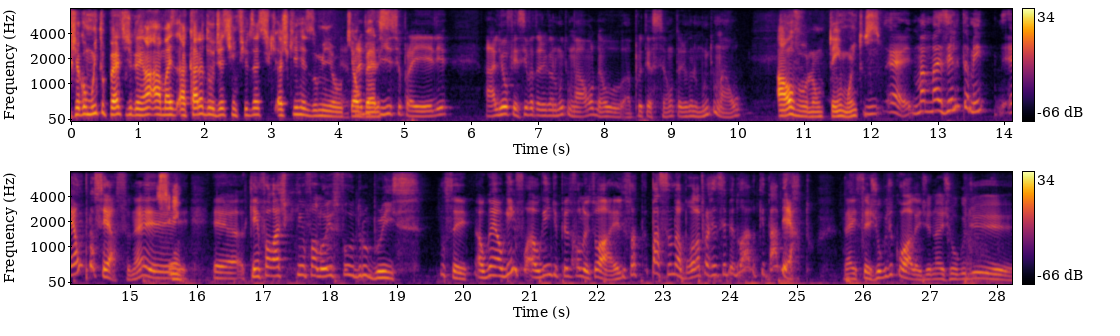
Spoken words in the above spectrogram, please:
Chegou muito perto de ganhar. Ah, mas a cara do Justin Fields acho, acho que resume o que é, tá o Bears. difícil para ele. A linha ofensiva tá jogando muito mal, né? A proteção tá jogando muito mal alvo, não tem muitos. É, mas ele também é um processo, né? Sim. É, quem falou, acho que quem falou isso foi o Drew Brees. Não sei. Alguém, alguém, alguém de peso falou isso. Ó, ele só tá passando a bola para receber do que tá aberto. Né? Isso é jogo de college, não é jogo de,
